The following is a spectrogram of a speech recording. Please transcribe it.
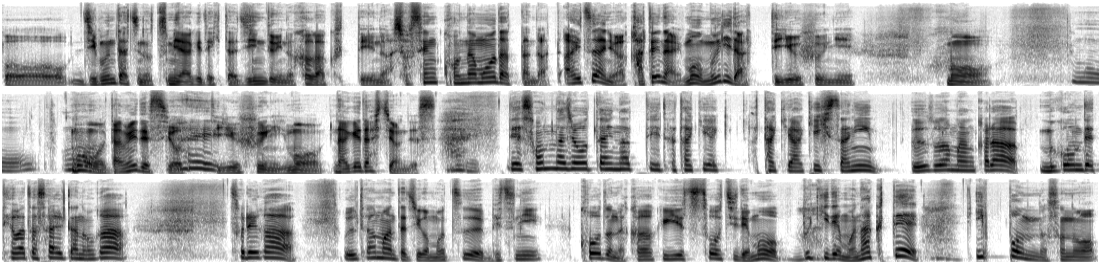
こう自分たちの積み上げてきた人類の科学っていうのは所詮こんなものだったんだあいつらには勝てないもう無理だっていうふうにもうもうもうダメですよっていうふうにもう投げ出しちゃうんです。はい、でそんな状態になっていた滝滝明久にウルトラマンから無言で手渡されたのがそれがウルトラマンたちが持つ別に高度な科学技術装置でも武器でもなくて、はい、一本のその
